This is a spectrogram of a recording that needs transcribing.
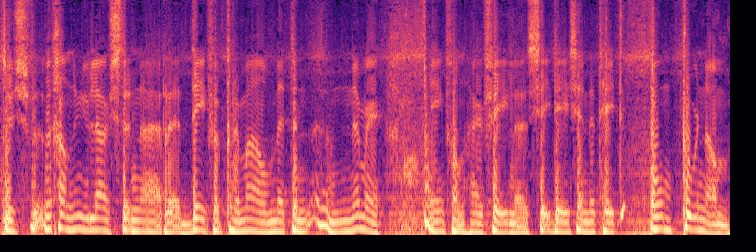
Dus we gaan nu luisteren naar Deva Premaal met een, een, nummer. Een van haar vele cd's en het heet Om Purnam.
